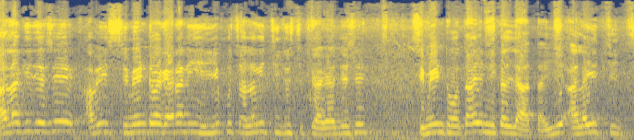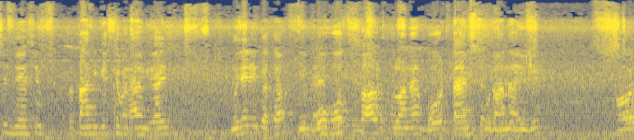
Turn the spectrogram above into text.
अलग ही जैसे, अभी सीमेंट वगैरह नहीं है, ये कुछ अलग ही चीज़ों से चिपकाया गया जैसे सीमेंट होता है निकल जाता है। ये अलग ही चीज़ से जैसे, पता नहीं कैसे बनाया गया है। मुझे नहीं पता, ये बहुत साल पुराना है, बहुत टाइम पुराना है ये। और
